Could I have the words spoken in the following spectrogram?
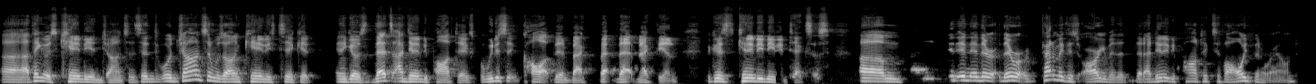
uh, I think it was Kennedy and Johnson said, well, Johnson was on Kennedy's ticket, and he goes, "That's identity politics," but we just didn't call it then back, back that back then because Kennedy needed Texas. Um, and, and they were trying to make this argument that, that identity politics have always been around.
